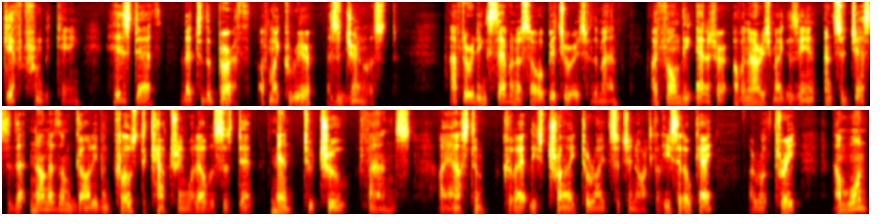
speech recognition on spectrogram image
gift from the king, his death led to the birth of my career as a journalist. After reading seven or so obituaries for the man, I phoned the editor of an Irish magazine and suggested that none of them got even close to capturing what Elvis's death meant to true fans. I asked him, could I at least try to write such an article? He said, okay. I wrote three, and one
